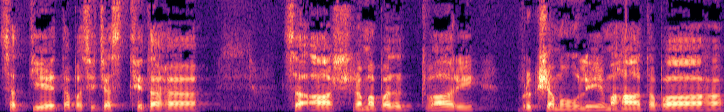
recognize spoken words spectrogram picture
सत्ये तपसि च स्थितः स आश्रमपदद्वारि वृक्षमूले महातपाः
